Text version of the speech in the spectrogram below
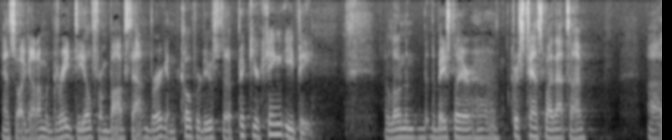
And so I got him a great deal from Bob Stoutenberg and co produced the Pick Your King EP. I loaned the bass player, uh, Chris Tense, by that time. Uh,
